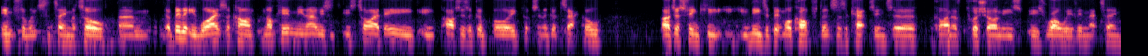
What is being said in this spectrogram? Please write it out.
influence the team at all. Um, ability wise, I can't knock him. You know, he's he's tidy. He, he passes a good ball. He puts in a good tackle. I just think he, he needs a bit more confidence as a captain to kind of push on his, his role within that team.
